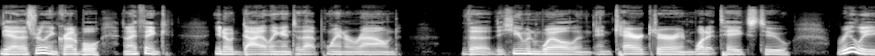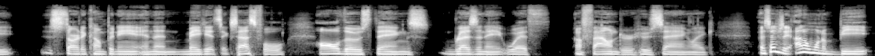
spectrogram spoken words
Yeah, that's really incredible. And I think, you know, dialing into that point around the the human will and, and character and what it takes to really start a company and then make it successful, all those things resonate with a founder who's saying, like, essentially, I don't want to be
